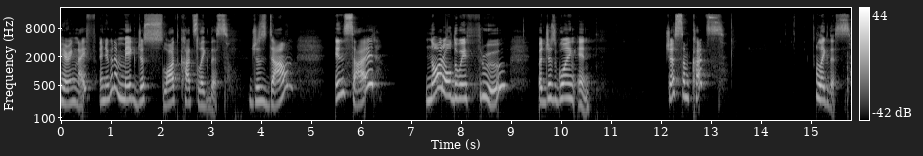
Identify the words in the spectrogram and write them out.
paring knife and you're to make just slot cuts like this. Just down, inside, not all the way through, but just going in. Just some cuts like this.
